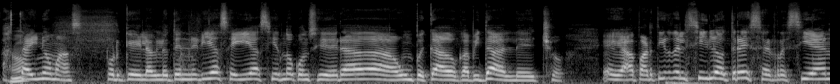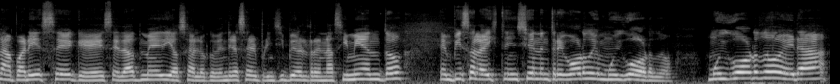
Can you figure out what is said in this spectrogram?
Hasta ¿no? ahí nomás, porque la glotonería seguía siendo considerada un pecado capital, de hecho. Eh, a partir del siglo XIII recién aparece que es Edad Media, o sea, lo que vendría a ser el principio del Renacimiento, empieza la distinción entre gordo y muy gordo. Muy gordo era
